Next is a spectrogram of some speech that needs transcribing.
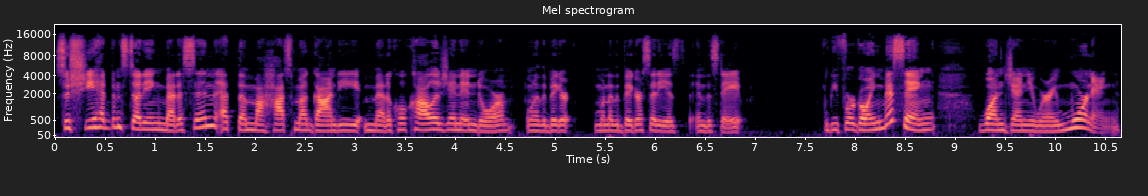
So she had been studying medicine at the Mahatma Gandhi Medical College in Indore, one of the bigger one of the bigger cities in the state, before going missing one January morning.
